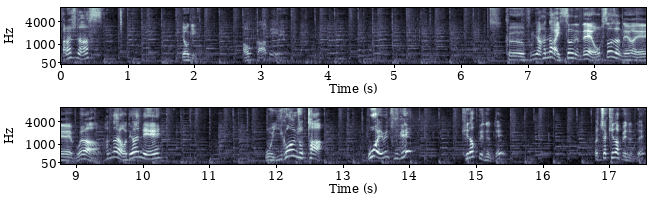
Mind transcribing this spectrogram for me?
바라지 나왔어. 여기. 아우, 까비. 그, 분명 한나가 있었는데, 없어졌네요. 예, 뭐야. 한나야, 어디 갔니? 오, 이건 좋다. 오, 애미 두 개? 기납비는데? 아, 진짜 기납비는데?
